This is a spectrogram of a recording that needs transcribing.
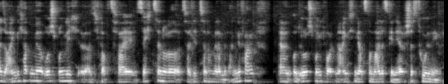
Also eigentlich hatten wir ursprünglich, äh, also ich glaube 2016 oder 2017 haben wir damit angefangen. Äh, und ursprünglich wollten wir eigentlich ein ganz normales generisches Tool nehmen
